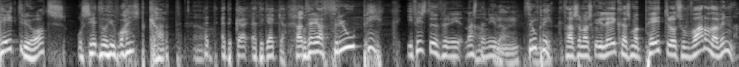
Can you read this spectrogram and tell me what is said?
Patriots og setja það í wildcard. Þetta þetta er er geggja og þeir eiga þrjú pikk í fyrstu umfyrir næsta nýlega. Þrjú pikk þar sem að sko í leik þar sem að Patriots varð að vinna.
